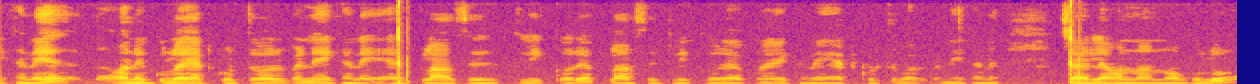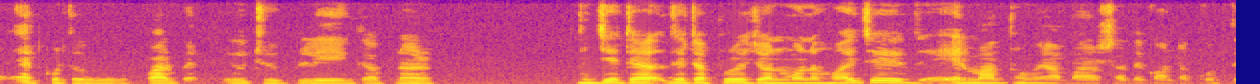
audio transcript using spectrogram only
এখানে অনেকগুলো অ্যাড করতে পারবেন। এখানে প্লাসে ক্লিক করে প্লাসে ক্লিক করে আপনারা এখানে অ্যাড করতে পারবেন। এখানে চাইলে অন্যান্যগুলো অ্যাড করতে পারবেন। ইউটিউব লিঙ্ক আপনার যেটা যেটা প্রয়োজন মনে হয় যে, এর মাধ্যমে আমার সাথে কন্ট্যাক্ট করতে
